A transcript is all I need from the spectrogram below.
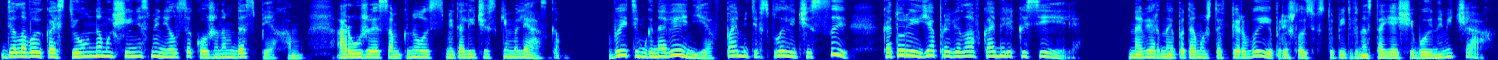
Деловой костюм на мужчине сменился кожаным доспехом, оружие сомкнулось с металлическим лязгом. В эти мгновения в памяти всплыли часы, которые я провела в камере Кассиэля. Наверное, потому что впервые пришлось вступить в настоящий бой на мечах.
